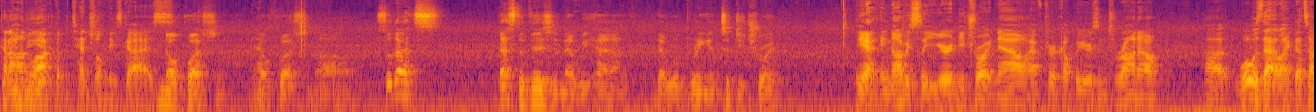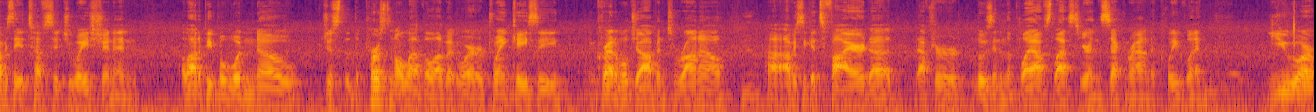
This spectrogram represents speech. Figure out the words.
Kind of unlock the potential in these guys. no question, Yeah. no question. Uh, so that's that's the vision that we have that we're bringing to Detroit. Yeah, and obviously you're in Detroit now after a couple years in Toronto. Uh, what was that like? That's obviously a tough situation, and a lot of people wouldn't know just the, the personal level of it. Where Dwayne Casey, incredible job in Toronto, Yeah. uh, obviously gets fired uh, after losing in the playoffs last year in the second round at Cleveland. You are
